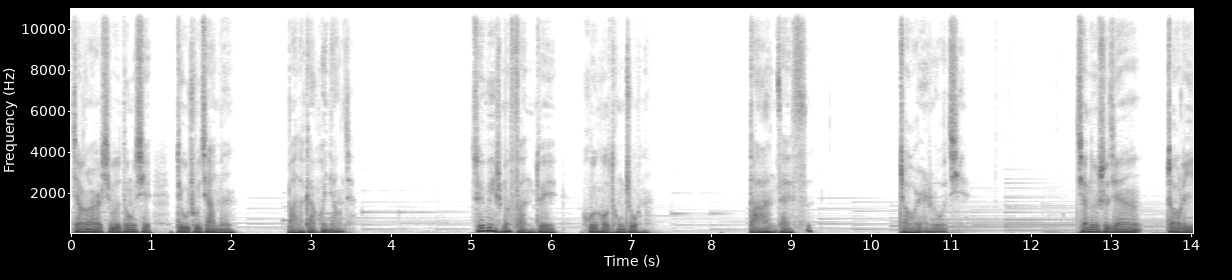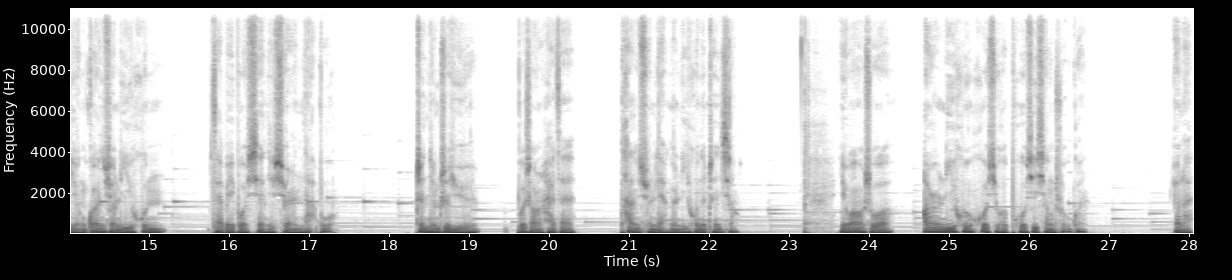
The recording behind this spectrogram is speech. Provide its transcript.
将儿媳妇的东西丢出家门，把她赶回娘家。所以，为什么反对婚后同住呢？答案在此，昭然若揭。前段时间，赵丽颖官宣离婚，在微博掀起轩然大波。震惊之余，不少人还在探寻两个人离婚的真相。有网友说，二人离婚或许和婆媳相处有关。原来，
